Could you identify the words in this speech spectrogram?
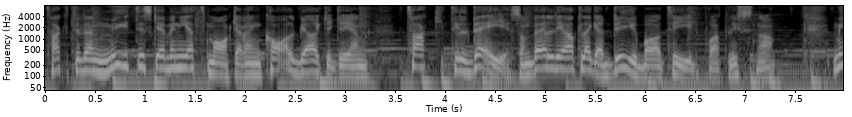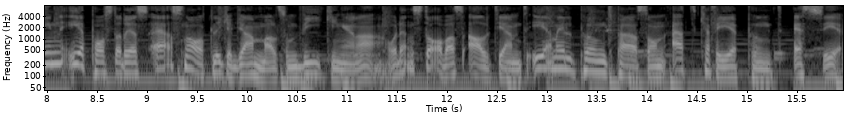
Tack till den mytiska vignettmakaren Carl Björkegren. Tack till dig som väljer att lägga dyrbar tid på att lyssna. Min e-postadress är snart lika gammal som Vikingarna och den stavas alltjämt emil.perssonatcafe.se.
